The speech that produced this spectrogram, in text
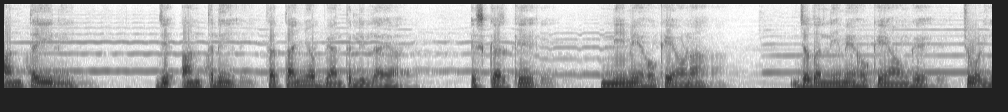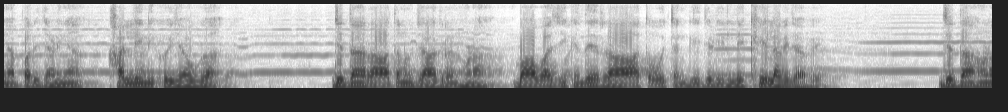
ਅੰਤ ਹੀ ਨਹੀਂ। ਜੇ ਅੰਤ ਨਹੀਂ, ਤਾਂ ਤਾਈਓ ਬੇਅੰਤ ਲੀਲਾ ਆ। ਇਸ ਕਰਕੇ ਨੀਵੇਂ ਹੋ ਕੇ ਆਉਣਾ, ਜਦੋਂ ਨੀਵੇਂ ਹੋ ਕੇ ਆਉਂਗੇ ਝੋਲੀਆਂ ਭਰ ਜਾਣੀਆਂ, ਖਾਲੀ ਨਹੀਂ ਕੋਈ ਜਾਊਗਾ। ਜਿੱਦਾਂ ਰਾਤ ਨੂੰ ਜਾਗਰਣ ਹੋਣਾ, ਬਾਬਾ ਜੀ ਕਹਿੰਦੇ ਰਾਤ ਉਹ ਚੰਗੀ ਜਿਹੜੀ ਲੇਖੇ ਲੱਗ ਜਾਵੇ। ਜਿੱਦਾਂ ਹੁਣ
